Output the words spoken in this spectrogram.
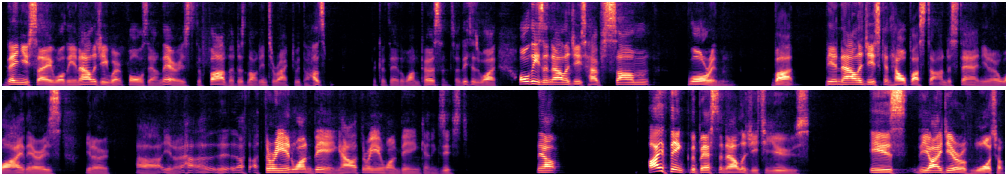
then you say, well, the analogy where it falls down there is the father does not interact with the husband because they're the one person. So this is why all these analogies have some flaw in them. But the analogies can help us to understand, you know, why there is, you know, uh, you know, a, a three-in-one being, how a three-in-one being can exist. Now, I think the best analogy to use is the idea of water,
